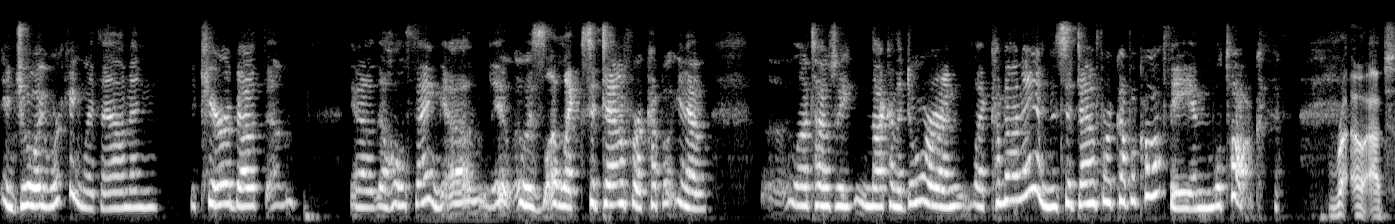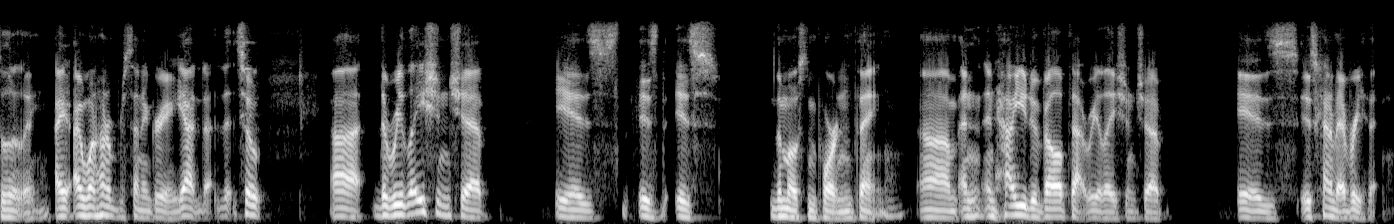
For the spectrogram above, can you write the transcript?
enjoy working with them and you care about them you know the whole thing. Um, it, it was like sit down for a couple you know a lot of times we knock on the door and like come on in and sit down for a cup of coffee and we'll talk. Right, oh absolutely. I, I 100% agree. Yeah so uh, the relationship is is is the most important thing. Um, and and how you develop that relationship is is kind of everything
